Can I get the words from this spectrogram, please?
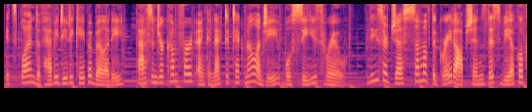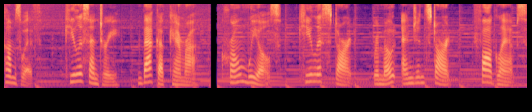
Its blend of heavy-duty capability, passenger comfort, and connected technology will see you through. These are just some of the great options this vehicle comes with. Keyless entry, backup camera, chrome wheels, keyless start, remote engine start, fog lamps,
